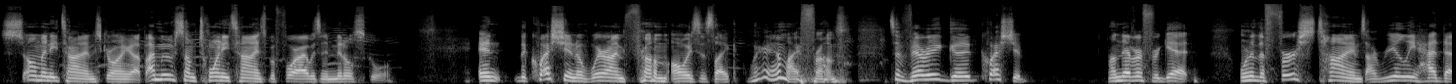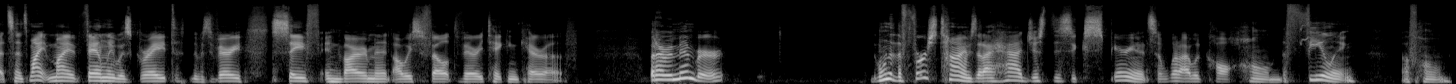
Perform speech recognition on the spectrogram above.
so many times growing up. I moved some 20 times before i was in middle school and the question of where i'm from always is like where am i from it's a very good question I'll never forget one of the first times I really had that sense. My, my family was great. It was a very safe environment, always felt very taken care of. But I remember one of the first times that I had just this experience of what I would call home, the feeling of home,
